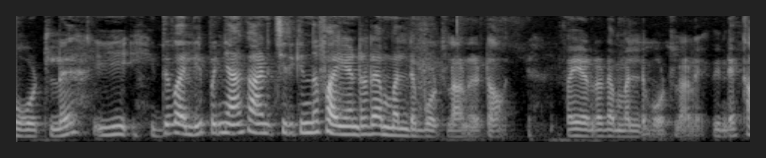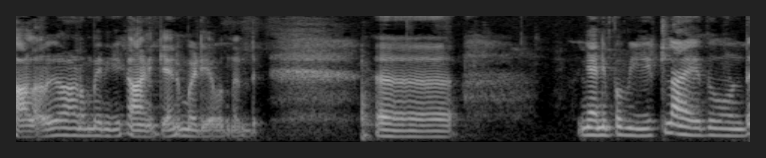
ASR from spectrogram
ബോട്ടിൽ ഈ ഇത് വലിയ ഇപ്പം ഞാൻ കാണിച്ചിരിക്കുന്ന ഫൈവ് ഹൺഡ്രഡ് എം എല്ലിന്റെ ബോട്ടിലാണ് കേട്ടോ. ഫൈവ് ഹൺഡ്രഡ് എം എല്ലിന്റെ ബോട്ടിലാണ് ഇതിന്റെ കളർ കാണുമ്പോൾ എനിക്ക് കാണിക്കാനും മടിയാവുന്നുണ്ട്. ഞാനിപ്പോൾ വീട്ടിലായതുകൊണ്ട്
